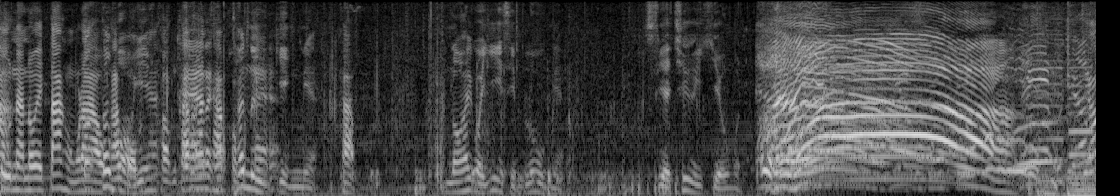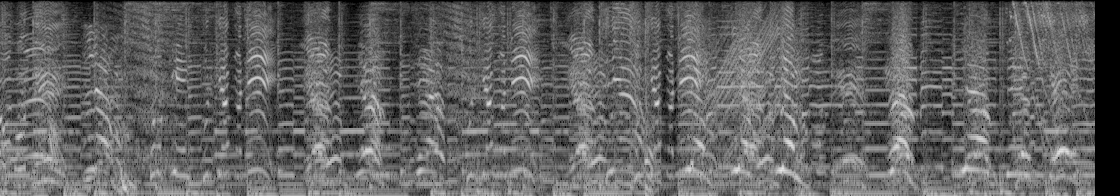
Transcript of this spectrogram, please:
ซูลนาโนเอ็กต้าของเราต้องครับบอกผอมย่างนี้ฮะของแท้นะครับถ้าหนึ่งกิ่งเนี่ยครับน้อยกว่า 20 ลูกเนี่ย เสียชื่อไอ้เขียวหมด เขียวปานี่เยี่ยมเยี่ยมเยี่ยมปานี่เยี่ยมเยี่ยมเยี่ยม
